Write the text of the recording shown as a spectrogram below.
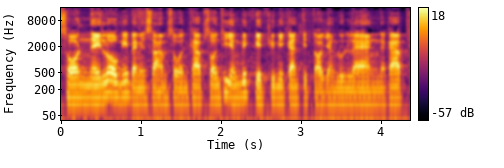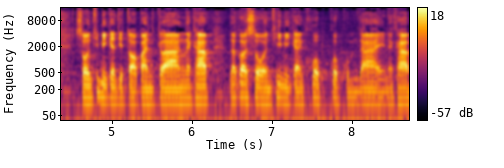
โซนในโลกนี้แบ่งเป็น 3 โซนครับ โซนที่ยังวิกฤตคือมีการติดต่ออย่างรุนแรงนะครับ โซนที่มีการติดต่อปานกลางนะครับ แล้วก็โซนที่มีการควบควบคุมได้นะครับ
